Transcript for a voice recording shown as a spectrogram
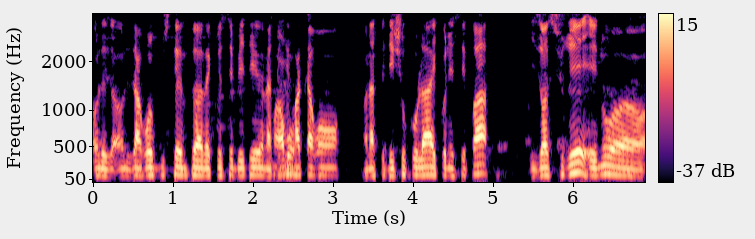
On les, a- on les a reboostés un peu avec le CBD. On a fait des macarons, on a fait des chocolats. Ils connaissaient pas ils ont assuré et nous euh,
